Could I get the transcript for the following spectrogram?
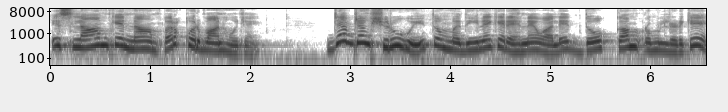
اسلام کے نام پر قربان ہو جائیں۔ جب جنگ شروع ہوئی تو مدینہ کے رہنے والے دو کم عمر لڑکے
